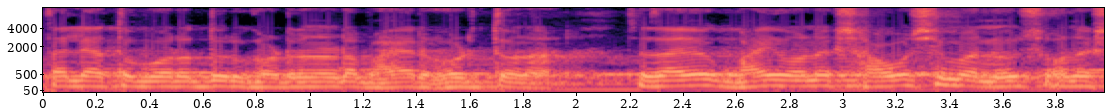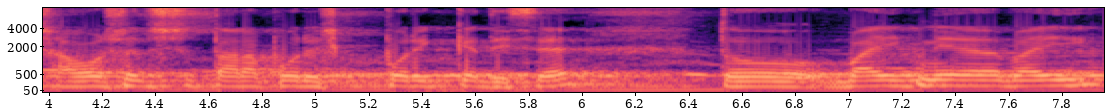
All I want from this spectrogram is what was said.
তাহলে এত বড় দুর্ঘটনাটা ভাইয়ের হতো না। তো যাই হোক ভাই, অনেক সাহসী মানুষ, অনেক সাহসের তারা পরি- পরীক্ষা দিছে। তো বাইক নিয়ে ভাই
